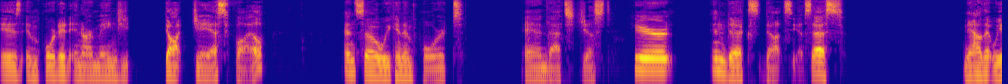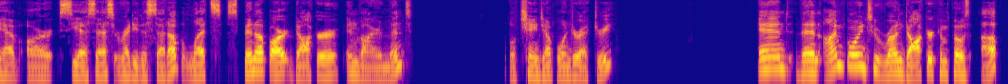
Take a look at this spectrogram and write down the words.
is imported in our main.js file. And so we can import, and that's just here, index.css. Now that we have our CSS ready to set up, let's spin up our Docker environment. We'll change up one directory. And then I'm going to run Docker Compose up,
